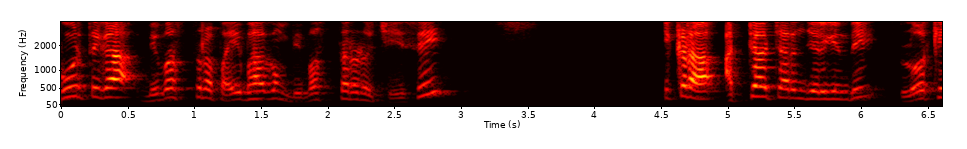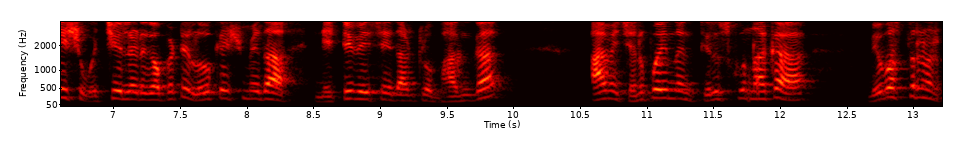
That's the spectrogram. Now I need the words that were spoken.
పూర్తిగా వివస్త్ర పైభాగం వివస్త్రను చేసి ఇక్కడ అత్యాచారం జరిగింది. లోకేష్ వచ్చి వెళ్ళాడు కాబట్టి లోకేష్ మీద నెట్టివేసే దాంట్లో భాగంగా ఆమె చనిపోయిందని తెలుసుకున్నాక వివస్త్రను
